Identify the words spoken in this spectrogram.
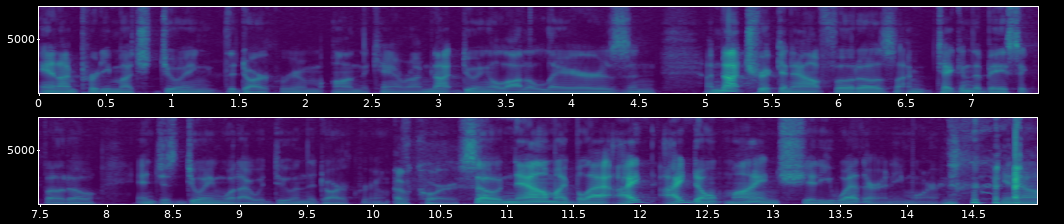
and I'm pretty much doing the dark room on the camera. I'm not doing a lot of layers, and I'm not tricking out photos. I'm taking the basic photo and just doing what I would do in the dark room. Of course. So now my black, I I don't mind shitty weather anymore. You know,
